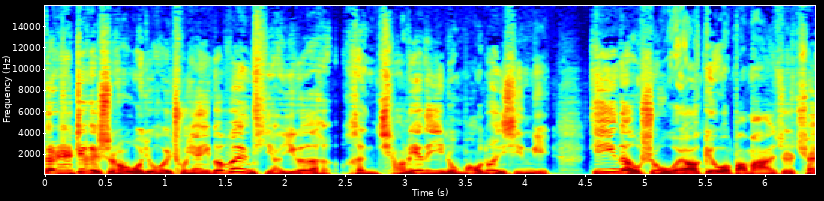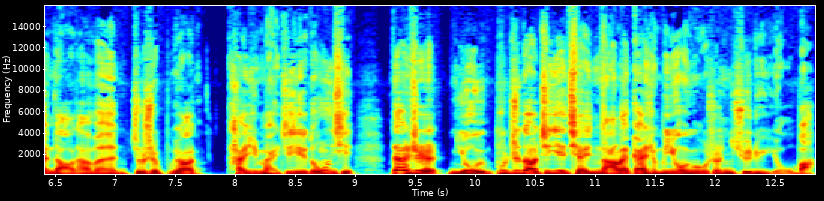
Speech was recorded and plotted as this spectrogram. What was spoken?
但是这个时候我就会出现一个问题啊，一个很很强烈的一种矛盾心理。第一呢，是我要给我爸妈就是劝导他们，就是不要太去买这些东西。但是你又不知道这些钱拿来干什么用。我说你去旅游吧，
